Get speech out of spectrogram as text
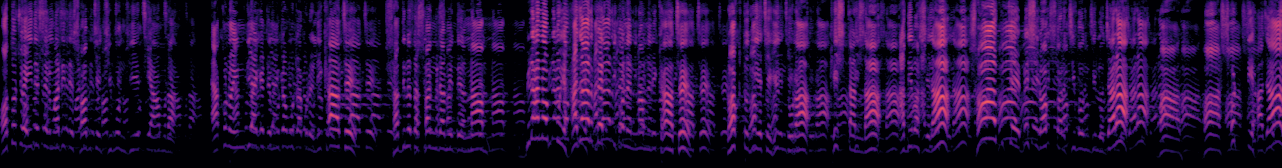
অথচ এই দেশের মাটিতে সবচেয়ে জীবন দিয়েছি আমরা। এখনও ইন্ডিয়া গেটে মোটা মোটা করে লেখা আছে। স্বাধীনতা সংগ্রামীদের নাম। বিরানব্বই হাজার ব্যক্তিগণের নাম লেখা আছে। রক্ত দিয়েছে হিন্দুরা খ্রিস্টানরা আদিবাসীরা সবচেয়ে বেশি রক্ত আর জীবন দিল যারা। বা- বাষট্টি হাজার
